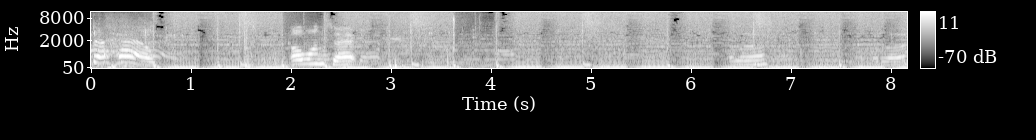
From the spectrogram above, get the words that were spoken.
the hell? Oh, one sec. Hello? Hello?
